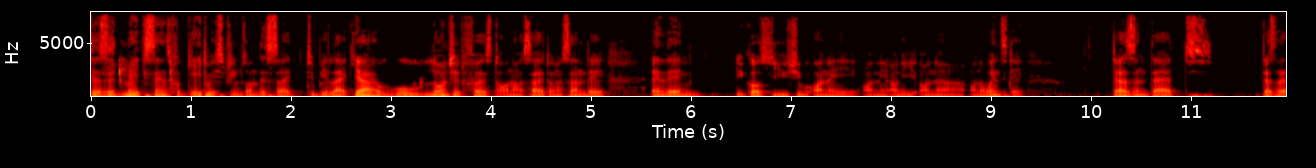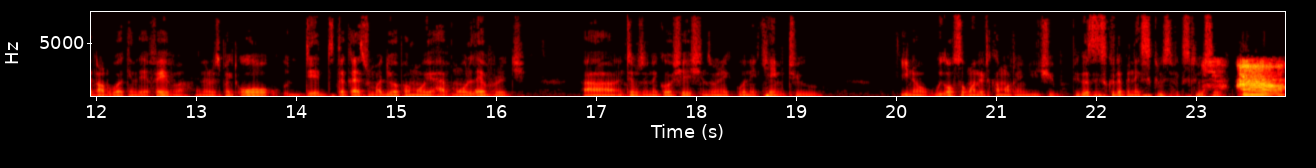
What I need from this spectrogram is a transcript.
does it make sense for gateway streams on this side to be like, yeah, we'll launch it first on our site on a Sunday, and then it goes to YouTube on a on a on a on a, on a Wednesday? Doesn't that doesn't that not work in their favor in a respect, or did the guys from Adiopa Moyo have more leverage uh, in terms of negotiations when it when it came to, you know, we also wanted to come out on YouTube because this could have been exclusive, exclusive. Ah,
